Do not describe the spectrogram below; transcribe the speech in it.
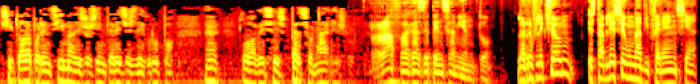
situada por encima de esos intereses de grupo eh, o a veces personales. Ráfagas de pensamiento. La reflexión establece una diferencia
